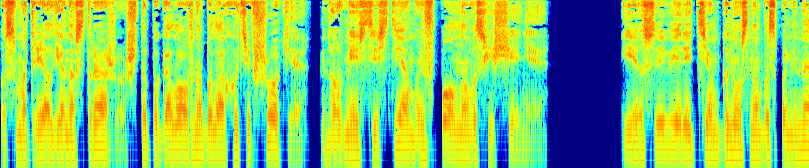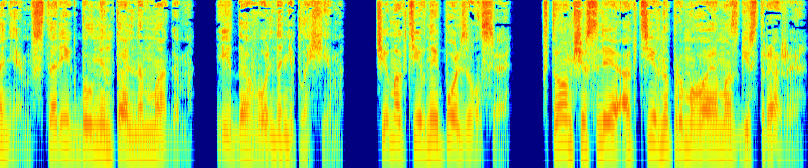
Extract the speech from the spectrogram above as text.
Посмотрел я на стражу, что поголовно была хоть и в шоке, но вместе с тем и в полном восхищении. Если верить тем гнусным воспоминаниям, старик был ментальным магом и довольно неплохим, чем активно и пользовался, в том числе активно промывая мозги стражи.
